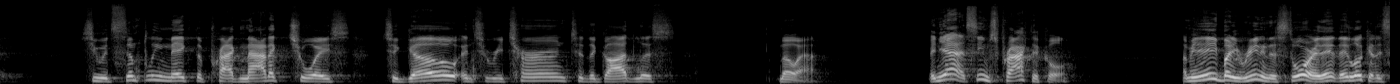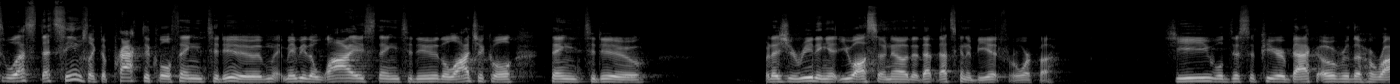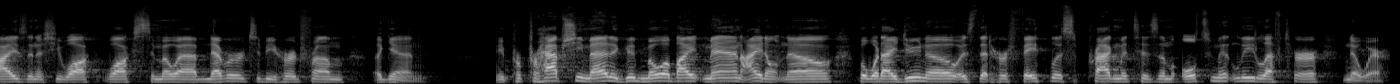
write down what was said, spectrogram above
she would simply make the pragmatic choice to go and to return to the godless Moab. And yeah, it seems practical. I mean, anybody reading this story, they, they look at it well, that seems like the practical thing to do, maybe the wise thing to do, the logical thing to do. But as you're reading it, you also know that, that that's going to be it for Orpah. She will disappear back over the horizon as she walk, walks to Moab, never to be heard from again. I mean, per- perhaps she met a good Moabite man, I don't know. But what I do know is that her faithless pragmatism ultimately left her nowhere.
